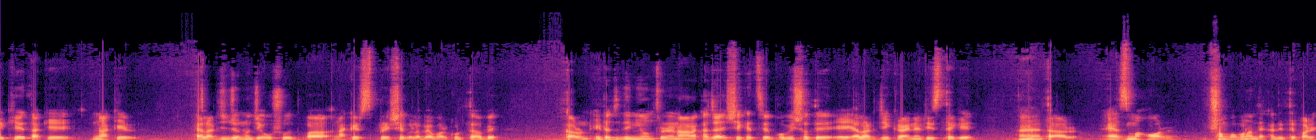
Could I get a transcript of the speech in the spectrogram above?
দেখিয়ে তাকে নাকের অ্যালার্জির জন্য যে ওষুধ বা নাকের স্প্রে সেগুলো ব্যবহার করতে হবে। কারণ এটা যদি নিয়ন্ত্রণে না রাখা যায়, সেক্ষেত্রে ভবিষ্যতে এই অ্যালার্জিক রাইনাইটিস থেকে তার অ্যাজমা হওয়ার সম্ভাবনা দেখা দিতে পারে।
